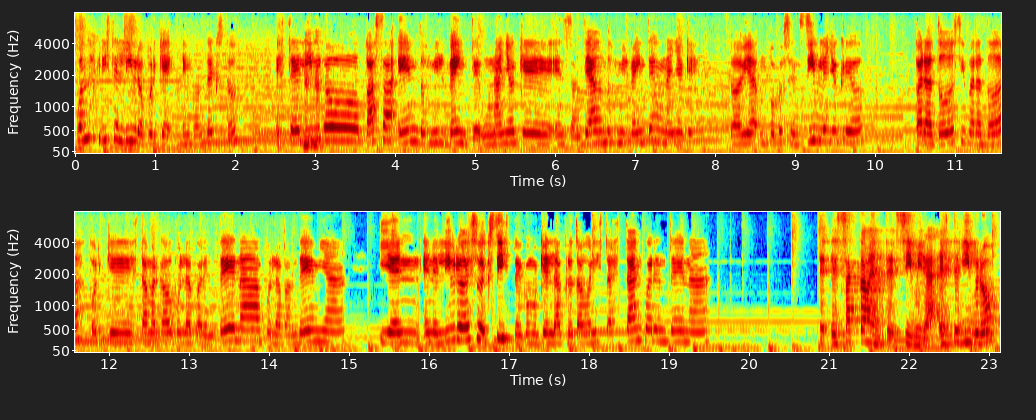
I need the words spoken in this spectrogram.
¿cuándo, escribiste el libro? Porque en contexto, este libro pasa en 2020, un año que en Santiago en 2020, un año que es todavía un poco sensible, yo creo, para todos y para todas porque está marcado por la cuarentena, por la pandemia. Y en, en el libro eso existe, como que la protagonista está en cuarentena. E, exactamente, sí, mira, este libro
